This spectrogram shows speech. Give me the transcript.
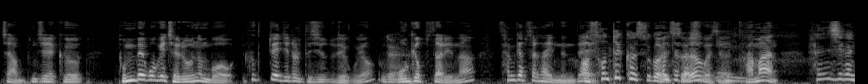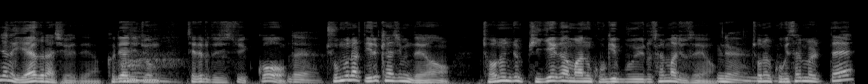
자 이제 그 돈배고기 재료는 뭐 흑돼지를 드셔도 되고요 네. 오겹살이나 삼겹살 다 있는데 아, 선택할 수가 선택할 있어요? 수가 있어요. 예. 다만 한 시간 전에 예약을 하셔야 돼요. 그래야지 아. 좀 제대로 드실 수 있고 네. 주문할 때 이렇게 하시면 돼요. 저는 좀 비계가 많은 고기 부위로 삶아주세요. 네. 저는 고기 삶을 때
